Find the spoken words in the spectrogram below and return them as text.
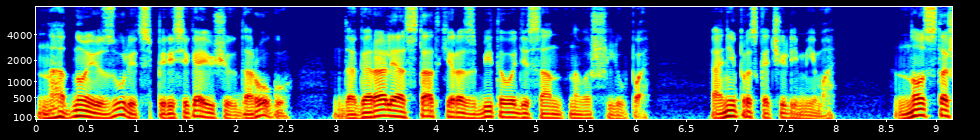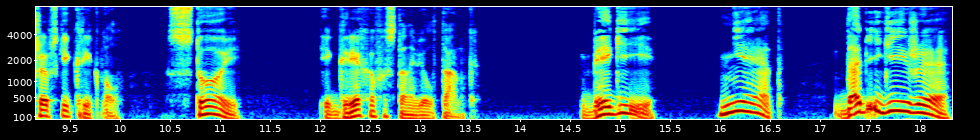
На одной из улиц, пересекающих дорогу, догорали остатки разбитого десантного шлюпа. Они проскочили мимо. Но Сташевский крикнул «Стой!» и Грехов остановил танк. «Беги!» «Нет! Да беги же!»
